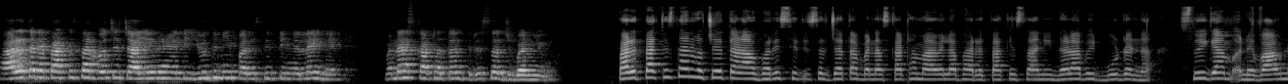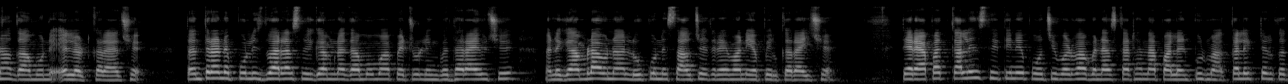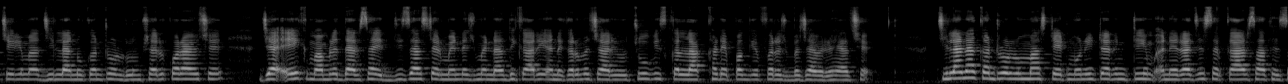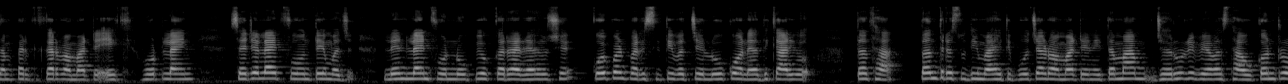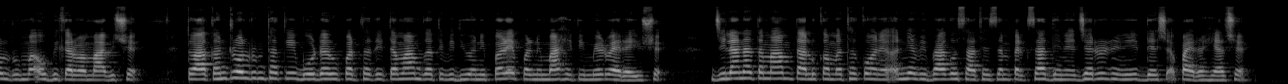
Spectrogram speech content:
ભારત અને પાકિસ્તાન વચ્ચે ચાલી રહેલી યુદ્ધની પરિસ્થિતિને લઈને બનાસકાંઠા તંત્ર સજ્જ બન્યું. ભારત પાકિસ્તાન વચ્ચે તણાવભરી સ્થિતિ સર્જાતા બનાસકાંઠામાં આવેલા ભારત પાકિસ્તાની નળાબીટ બોર્ડરના સુઈગામ અને વાવના ગામોને એલર્ટ કરાયા છે. તંત્ર અને પોલીસ દ્વારા સુઈગામના ગામોમાં પેટ્રોલિંગ વધારાયું છે અને ગામડાઓના લોકોને સાવચેત રહેવાની અપીલ કરાઈ છે. ત્યારે આપાતકાલીન સ્થિતિને પહોંચી વળવા બનાસકાંઠાના પાલનપુરમાં કલેક્ટર કચેરીમાં જિલ્લાનું કંટ્રોલ રૂમ શરૂ કરાયો છે, જ્યાં એક મામલતદાર સહિત ડિઝાસ્ટર મેનેજમેન્ટના અધિકારી અને કર્મચારીઓ ચોવીસ કલાક ખડે પગે ફરજ બજાવી રહ્યા છે. જિલ્લાના કંટ્રોલ રૂમમાં સ્ટેટ મોનિટરિંગ ટીમ અને રાજ્ય સરકાર સાથે સંપર્ક કરવા માટે એક હોટલાઇન, સેટેલાઇટ ફોન તેમજ લેન્ડલાઇન ફોનનો ઉપયોગ કરાઈ રહ્યો છે. કોઈપણ પરિસ્થિતિ વચ્ચે લોકો અને અધિકારીઓ તથા તંત્ર સુધી માહિતી પહોંચાડવા માટેની તમામ જરૂરી વ્યવસ્થાઓ કંટ્રોલ રૂમમાં ઊભી કરવામાં આવી છે. તો આ કંટ્રોલ રૂમ થકી બોર્ડર ઉપર થતી તમામ ગતિવિધિઓની પડે પડની માહિતી મેળવાઈ રહી છે. જિલ્લાના તમામ તાલુકા મથકો અને અન્ય વિભાગો સાથે સંપર્ક સાધીને જરૂરી નિર્દેશ અપાઈ રહ્યા છે.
